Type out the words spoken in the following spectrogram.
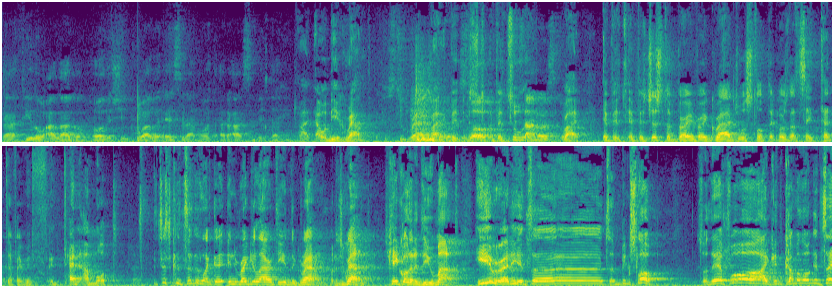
ואפילו עלה גבוה לשיפוע לעשר אמות עד עשר מכתהים. Right, that would be a ground. It's too gradual Right, of if a it's, slope. if it's too, not noticeable. right, if it's if it's just a very very gradual slope that goes, let's say ten to I mean, ten amot, it's just considered like an irregularity in the ground, but it's ground. You can't call it a diumat. Here already, it's a it's a big slope. So therefore, I could come along and say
